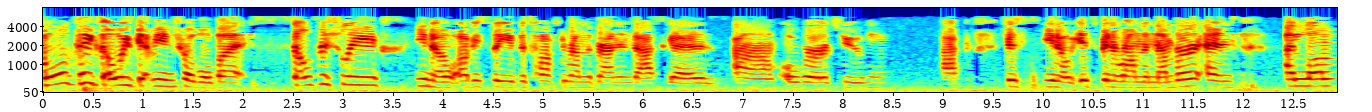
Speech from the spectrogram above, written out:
Bold takes always get me in trouble, but selfishly, you know, obviously the talks around the Brandon Vazquez um, over to. Just, you know, it's been around the number. And I love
